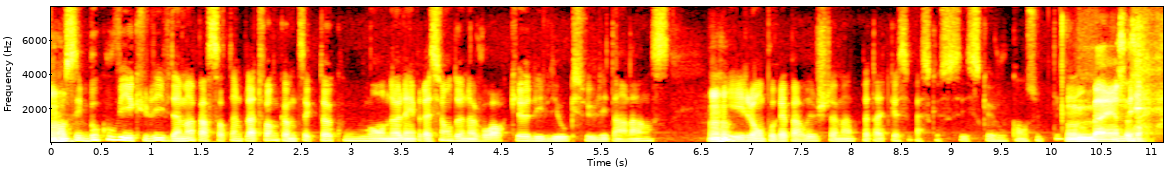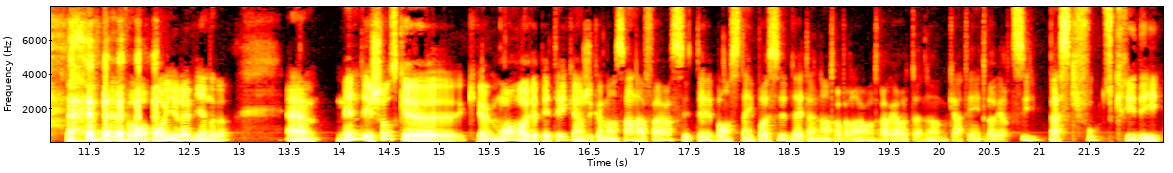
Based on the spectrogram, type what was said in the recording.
On s'est beaucoup véhiculé, évidemment, par certaines plateformes comme TikTok où on a l'impression de ne voir que des vidéos qui suivent les tendances. Mm-hmm. Et là, on pourrait parler justement, peut-être que c'est parce que c'est ce que vous consultez. Ben, c'est ça. bon, on y reviendra. Euh, mais une des choses que, que moi, on m'a répété quand j'ai commencé en affaires, c'était bon, c'est impossible d'être un entrepreneur ou un travailleur autonome quand tu es introverti parce qu'il faut que tu crées des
